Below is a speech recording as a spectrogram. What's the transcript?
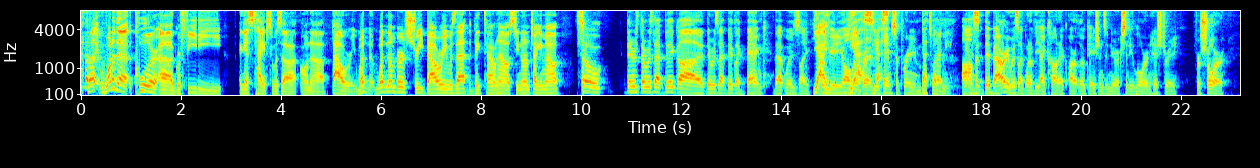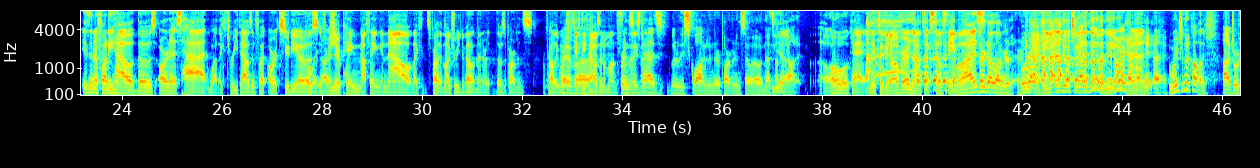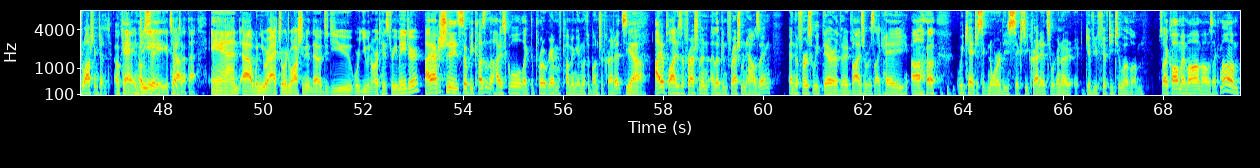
but one of the cooler uh, graffiti, I guess, types was uh, on uh, Bowery. What what number street Bowery was that? The big townhouse. Do you know what I'm talking about? So there's there was that big uh there was that big like bank that was like Yeah, I- graffiti all yes, over it and yes. became supreme. That's what I mean. um, Yes. but the Bowery was like one of the iconic art locations in New York City lore and history for sure. Isn't it funny how those artists had what like three thousand foot art studios Oh and they're paying nothing, and now like it's probably luxury development, or those apartments are probably worth have, fifty uh, a month. Friends' like dads literally squatted in their apartment in Soho, and that's how Yeah. they got it. Oh, okay, and they took it over, and now it's like still stabilized. They're no longer there. well, right, but you got to do what you got to do in New York, man. yeah. Where'd you go to college? Uh, George Washington. Okay. Oh yeah, yeah, yeah, you talked Yeah. about that. And uh, when you were at George Washington, though, did you were you an art history major? I actually so because of the high school like the program of coming in with a bunch of credits. Yeah. I applied as a freshman. I lived in freshman housing, and the first week there, the advisor was like, "Hey, uh, we can't just ignore these sixty credits. We're gonna give you fifty-two of them." So I called my mom. I was like, "Mom,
